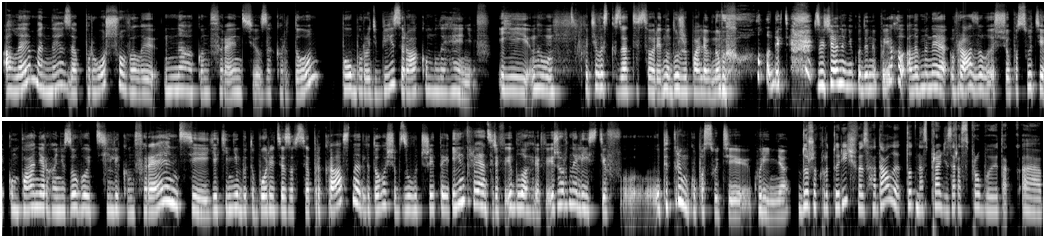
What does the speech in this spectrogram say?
Але мене запрошували на конференцію за кордон. По боротьбі з раком легенів. І ну хотіла сказати sorry, ну дуже палєвно виходить. Звичайно, нікуди не поїхав, але мене вразило, що по суті компанії організовують цілі конференції, які нібито борються за все прекрасне для того, щоб залучити і інфлюенсерів, і блогерів, і журналістів у підтримку по суті куріння. Дуже круту річ. Ви згадали тут. Насправді зараз спробую так е,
